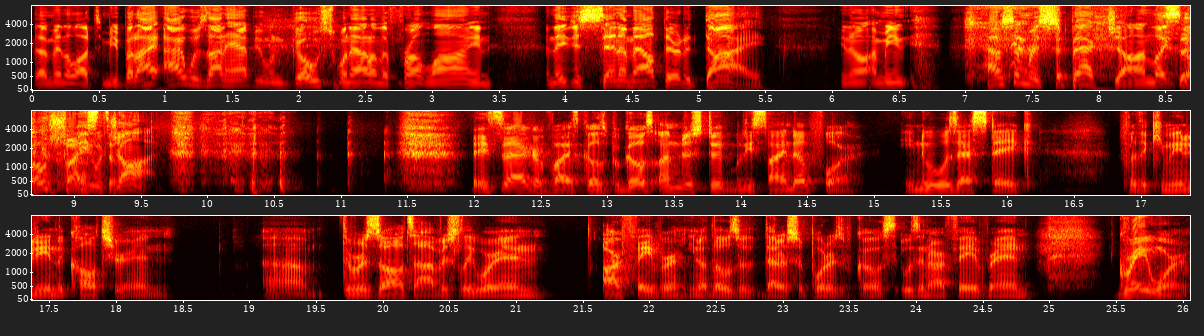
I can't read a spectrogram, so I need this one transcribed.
That meant a lot to me. But I, I was not happy when Ghost went out on the front line and they just sent him out there to die. You know, I mean, have some respect, Jon. Like Ghost should be with. Jon. They sacrificed Ghost, but Ghost understood what he signed up for. He knew it was at stake for the community and the culture, and um, the results obviously were in our favor. You know, those that are supporters of Ghost, it was in our favor. And Grey Worm,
